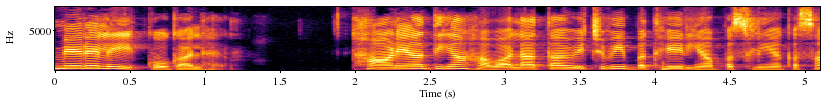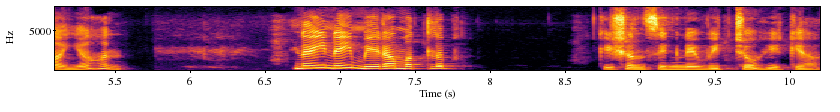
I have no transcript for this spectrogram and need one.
ਮੇਰੇ ਲਈ ਇੱਕੋ ਗੱਲ ਹੈ। ਥਾਣਿਆਂ ਦੀਆਂ ਹਵਾਲਾਤਾਂ ਵਿੱਚ ਵੀ ਬਥੇਰੀਆਂ ਪਸਲੀਆਂ ਕਸਾਈਆਂ ਹਨ। ਨਹੀਂ ਨਹੀਂ, ਮੇਰਾ ਮਤਲਬ ਕਿਸ਼ਨ ਸਿੰਘ ਨੇ ਵਿੱਚੋਂ ਹੀ ਕਿਹਾ,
